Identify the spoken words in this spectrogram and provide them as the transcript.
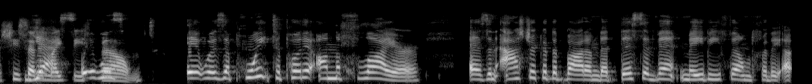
She said it might be it was- filmed. It was a point to put it on the flyer as an asterisk at the bottom that this event may be filmed for the uh,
